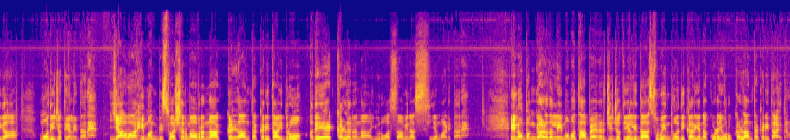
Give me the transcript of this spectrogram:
ಈಗ ಮೋದಿ ಜೊತೆಯಲ್ಲಿದ್ದಾರೆ. ಯಾವ ಹಿಮಂತ್ ಬಿಸ್ವ ಶರ್ಮಾ ಅವರನ್ನ ಕಳ್ಳ ಅಂತ ಕರೀತಾ ಇದ್ರು, ಅದೇ ಕಳ್ಳನನ್ನ ಇವರು ಅಸ್ಸಾಮಿನ ಸಿಎಂ ಮಾಡಿದ್ದಾರೆ. ಇನ್ನು ಬಂಗಾಳದಲ್ಲಿ ಮಮತಾ ಬ್ಯಾನರ್ಜಿ ಜೊತೆಯಲ್ಲಿದ್ದ ಸುವೇಂದು ಅಧಿಕಾರಿಯನ್ನ ಕೂಡ ಇವರು ಕಳ್ಳ ಅಂತ ಕರೀತಾ ಇದ್ರು.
